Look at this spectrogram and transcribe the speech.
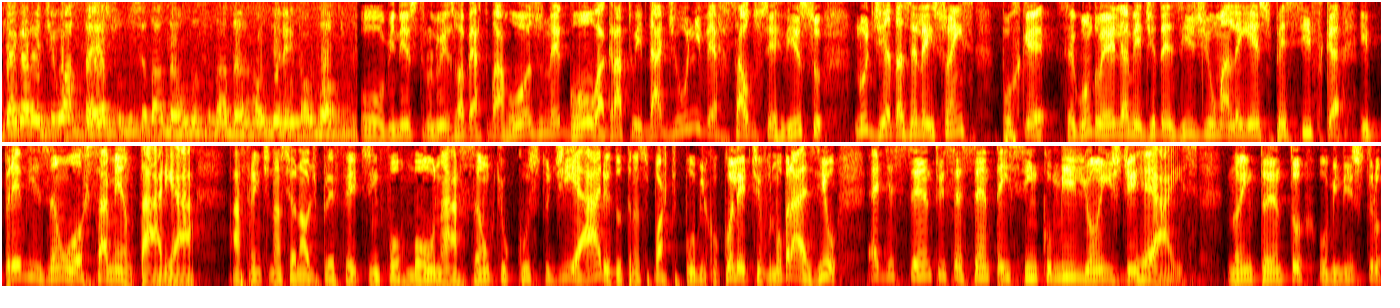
que é garantir o acesso do cidadão, da cidadã, ao direito ao voto. O ministro Luiz Roberto Barroso negou a gratuidade universal do serviço no dia das eleições, porque, segundo ele, a medida exige uma lei específica e previsão orçamentária. A Frente Nacional de Prefeitos informou na ação que o custo diário do transporte público coletivo no Brasil é de 165 milhões de reais. No entanto, o ministro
